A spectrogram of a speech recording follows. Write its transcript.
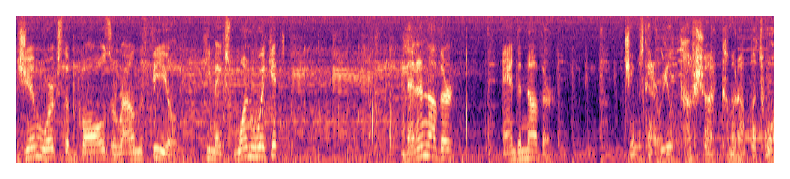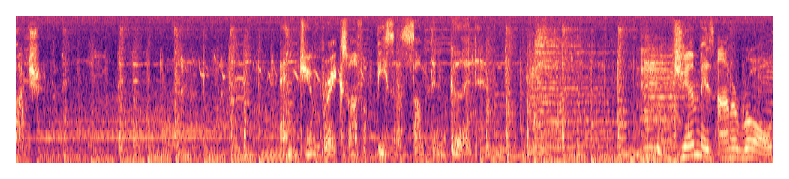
Jim works the balls around the field. He makes one wicket, then another, and another. Jim's got a real tough shot coming up. Let's watch. And Jim breaks off a piece of something good. Jim is on a roll,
